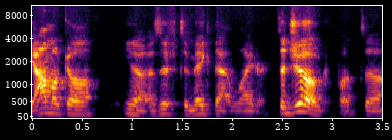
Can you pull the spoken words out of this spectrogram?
yarmulke, you know, as if to make that lighter. It's a joke, but uh,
